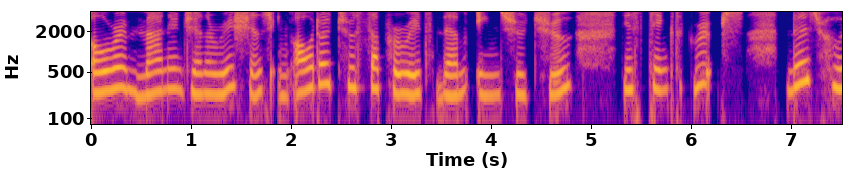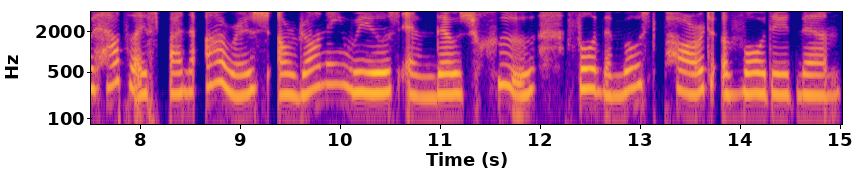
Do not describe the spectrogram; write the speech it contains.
over many generations in order to separate them into two distinct groups those who happily spend hours on running wheels and those who, for the most part, avoided them.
